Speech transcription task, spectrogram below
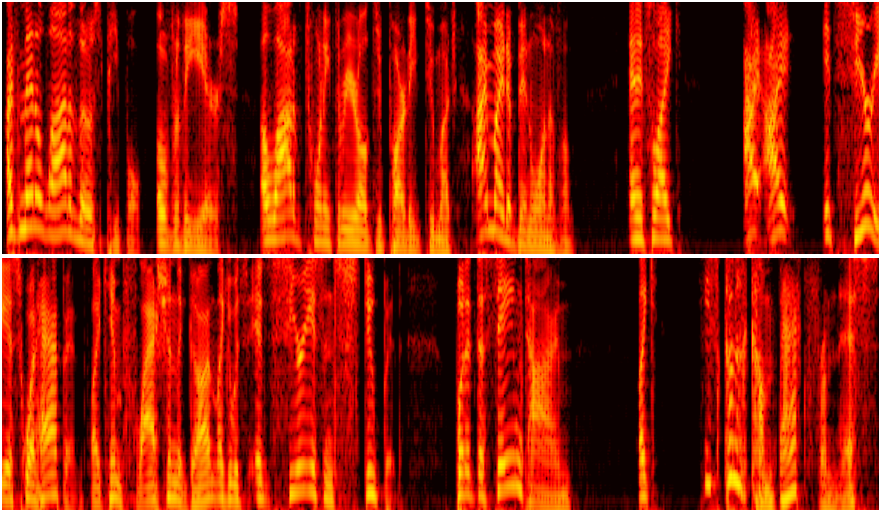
I've met a lot of those people over the years. A lot of 23-year-olds who partied too much. I might have been one of them. And it's like I I it's serious what happened. Like him flashing the gun, like it was it's serious and stupid. But at the same time, like he's gonna come back from this.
